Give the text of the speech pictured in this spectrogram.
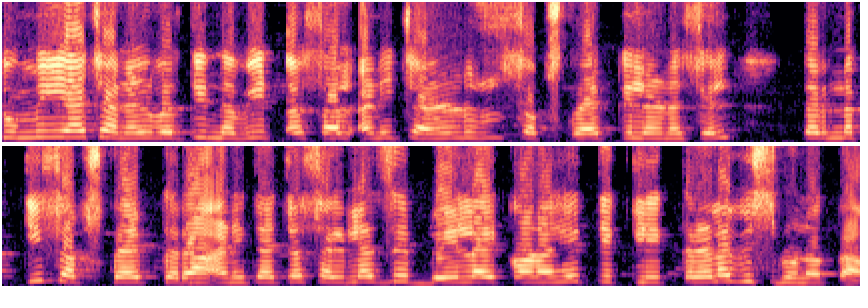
तुम्ही या चॅनलवरती नवीन असाल आणि चॅनल अजून सबस्क्राईब केलं नसेल तर नक्की सबस्क्राईब करा. आणि त्याच्या साईडला जे बेल आयकॉन आहे ते क्लिक करायला विसरू नका.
